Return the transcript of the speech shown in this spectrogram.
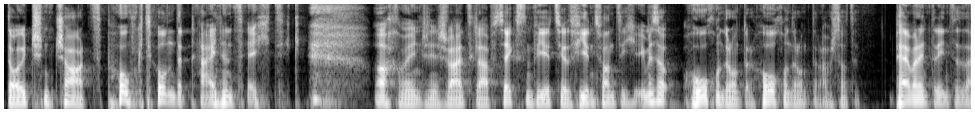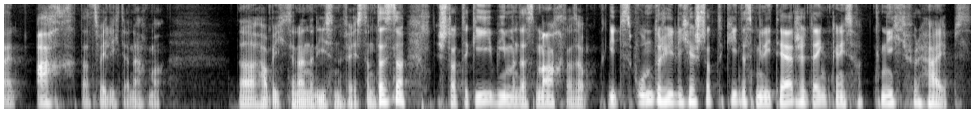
deutschen Charts, Punkt 161. Ach Mensch, in der Schweiz glaube ich 46 oder 24, immer so hoch und runter, hoch und runter. Aber so permanent drin zu sein, ach, das will ich dann auch mal. Da habe ich dann ein Riesenfest. Und das ist die Strategie, wie man das macht. Also gibt es unterschiedliche Strategien. Das militärische Denken ist nicht für Hypes.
